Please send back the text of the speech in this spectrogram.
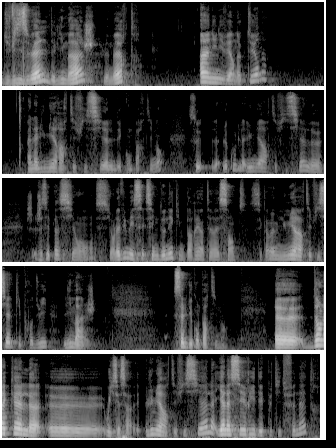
du visuel, de l'image, le meurtre, à un univers nocturne, à la lumière artificielle des compartiments. le coup de la lumière artificielle, euh, je ne sais pas si on, l'a vu, mais c'est une donnée qui me paraît intéressante. C'est quand même une lumière artificielle qui produit l'image, celle du compartiment. Euh, dans laquelle, euh, oui c'est ça, lumière artificielle, il y a la série des petites fenêtres,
